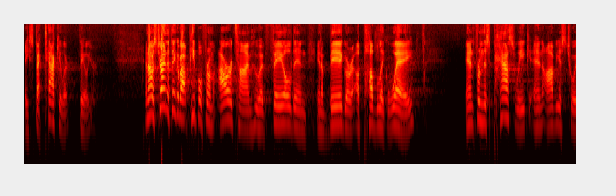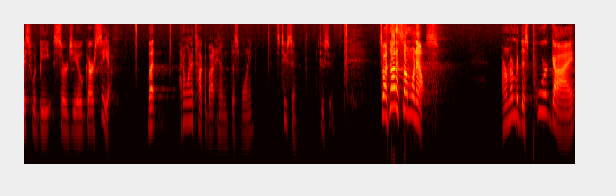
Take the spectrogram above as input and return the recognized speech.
a spectacular failure. And I was trying to think about people from our time who had failed in, in a big or a public way. And from this past week, an obvious choice would be Sergio Garcia. But I don't want to talk about him this morning. It's too soon. Too soon. So I thought of someone else. I remembered this poor guy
